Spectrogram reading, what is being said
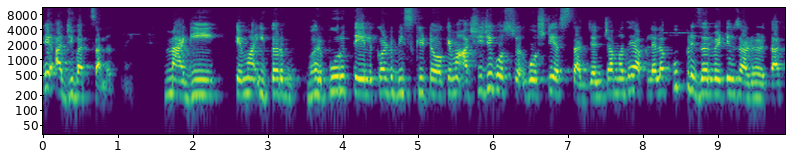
हे अजिबात चालत नाही. मॅगी किंवा इतर भरपूर तेलकट बिस्किट किंवा अशी जी गोष्ट गोष्टी असतात ज्यांच्यामध्ये आपल्याला खूप प्रिझर्वेटिव्ह आढळतात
